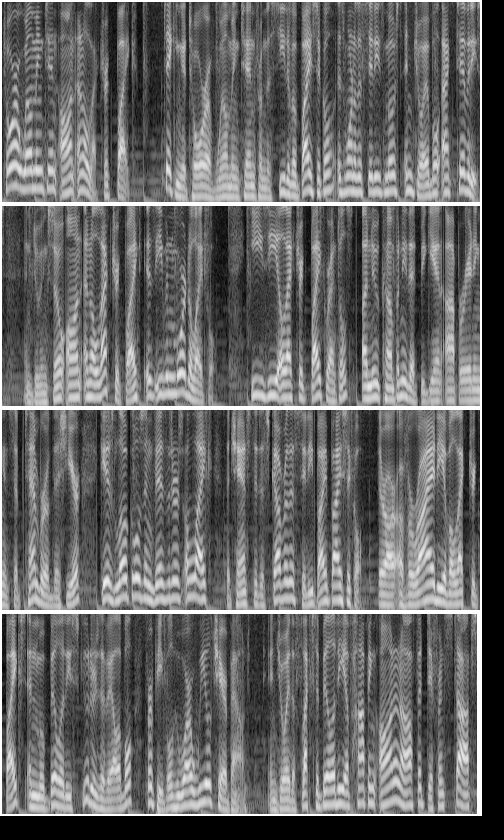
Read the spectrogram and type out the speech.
Tour Wilmington on an electric bike. Taking a tour of Wilmington from the seat of a bicycle is one of the city's most enjoyable activities, and doing so on an electric bike is even more delightful. Easy Electric Bike Rentals, a new company that began operating in September of this year, gives locals and visitors alike the chance to discover the city by bicycle. There are a variety of electric bikes and mobility scooters available for people who are wheelchair bound. Enjoy the flexibility of hopping on and off at different stops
